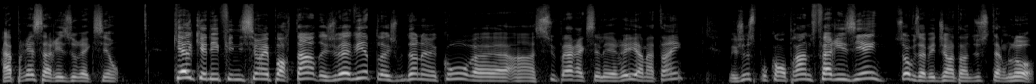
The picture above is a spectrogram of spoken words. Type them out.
après sa résurrection. Quelques définitions importantes. Je vais vite, je vous donne un cours euh, en super accéléré à matin, mais juste pour comprendre. Pharisien, ça, vous avez déjà entendu ce terme-là.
